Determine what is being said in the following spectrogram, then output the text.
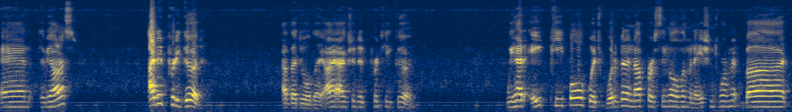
And to be honest, I did pretty good at that duel day. I actually did pretty good. We had eight people, which would have been enough for a single elimination tournament, but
